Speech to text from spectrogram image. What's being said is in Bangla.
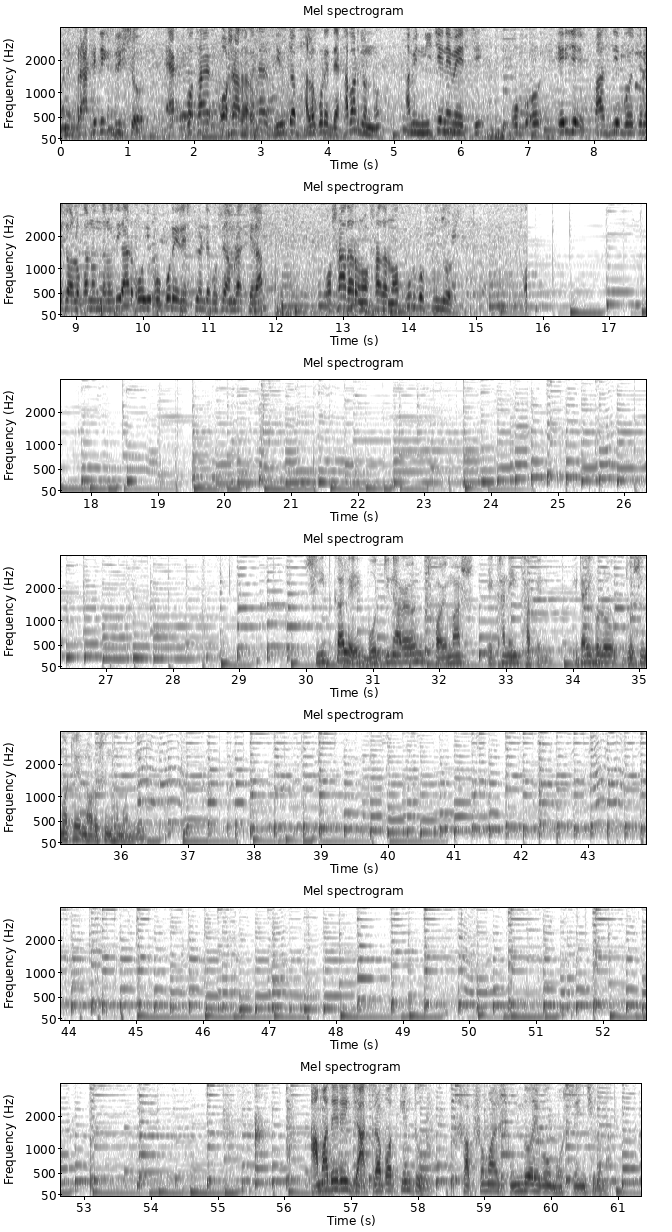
মানে প্রাকৃতিক দৃশ্য, এক কথায় অসাধারণ। আর ভিউটা ভালো করে দেখাবার জন্য আমি নিচে নেমে এসেছি। এই যে পাশ দিয়ে বয়ে চলেছে অলকানন্দা নদী আর ওই ওপরে রেস্টুরেন্টে বসে আমরা খেলাম। অসাধারণ অসাধারণ, অপূর্ব সুন্দর। শীতকালে বদ্রীনারায়ণ ছয় মাস এখানেই থাকেন। এটাই হলো যোশীমঠের নরসিংহ মন্দির। আমাদের এই যাত্রাপথ কিন্তু সবসময় সুন্দর এবং মসৃণ ছিল না।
